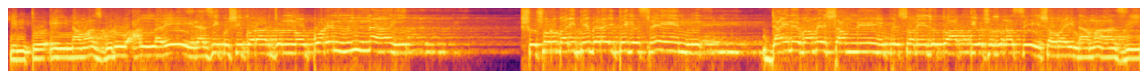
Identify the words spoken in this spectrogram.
কিন্তু এই নামাজগুলো আল্লাহরে রাজি খুশি করার জন্য পড়েন নাই। শ্বশুর বাড়িতে বেড়াইতে গেছেন। ডাইনে বামের সামনে পেছনে যত আত্মীয় স্বজন আছে, সবাই নামাজি।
